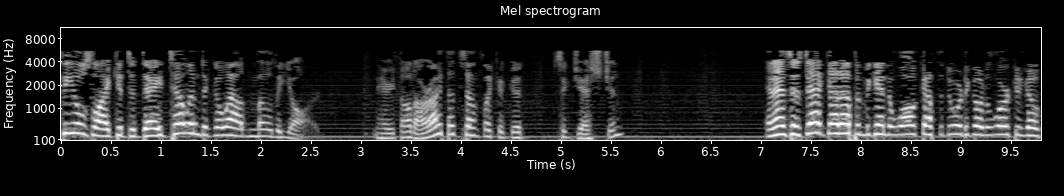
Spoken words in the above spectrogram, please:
feels like it today, tell him to go out and mow the yard. And Harry thought, All right, that sounds like a good suggestion. And as his dad got up and began to walk out the door to go to work and go,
